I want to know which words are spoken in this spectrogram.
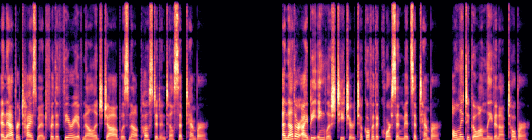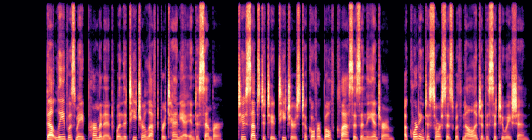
an advertisement for the theory of knowledge job was not posted until September. Another IB English teacher took over the course in mid September, only to go on leave in October. That leave was made permanent when the teacher left Britannia in December. Two substitute teachers took over both classes in the interim, according to sources with knowledge of the situation.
